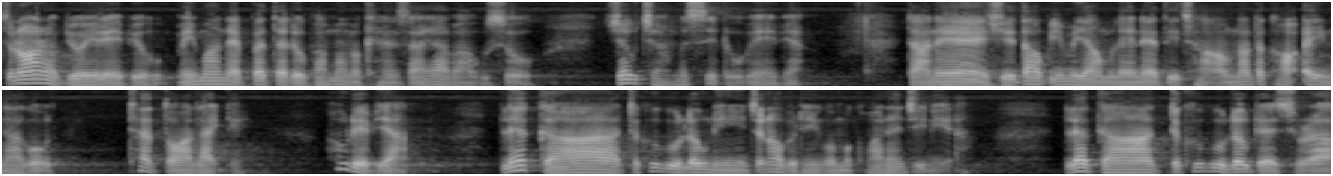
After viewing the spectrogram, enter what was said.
ကျွန်တော်ကတော့ပြောရတယ်ပြို့မိမနဲ့ပတ်သက်လို့ဘာမှမခံစားရပါဘူးဆိုယောက်ျားမစစ်လို့ပဲဗျ ဒါနဲ့ရေတောက်ပြီးမရောက်မလဲနဲ့တိချအောင်နောက်တစ်ခေါက်အဲ့နားကိုထပ်သွားလိုက်တယ်ဟုတ်တယ်ဗျလက်ကတခုခုလုံနေရင်ကျွန်တော်ပတင်းကိုမခွာတန်းကြည့်နေတာလက်ကတခုခုလုတ်တယ်ဆိုတာ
